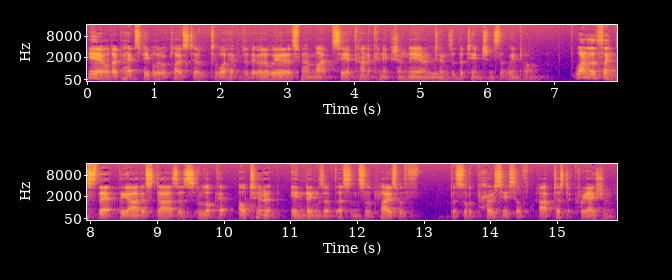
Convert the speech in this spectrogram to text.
Yeah, although perhaps people who are close to, to what happened to the Ureweras uh, might see a kind of connection there in mm. terms of the tensions that went on. One of the things that the artist does is look at alternate endings of this and sort of plays with the sort of process of artistic creation.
